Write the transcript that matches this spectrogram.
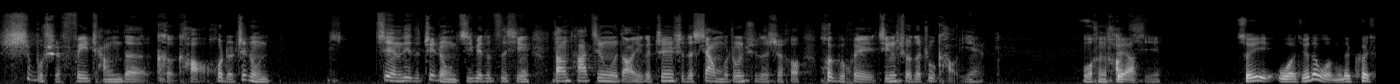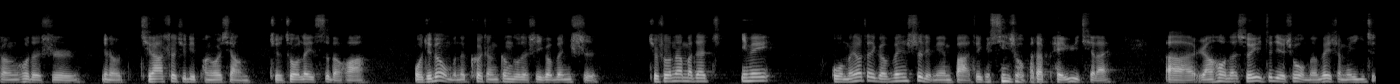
是不是非常的可靠？或者这种建立的这种级别的自信，当他进入到一个真实的项目中去的时候，会不会经受得住考验？我很好奇。所以我觉得我们的课程，或者是 you know 其他社区里朋友想就做类似的话，我觉得我们的课程更多的是一个温室。就说那么在，因为我们要在一个温室里面把这个新手把它培育起来，啊，然后呢，所以这就是我们为什么一直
